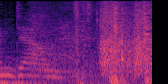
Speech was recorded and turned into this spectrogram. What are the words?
I'm down.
